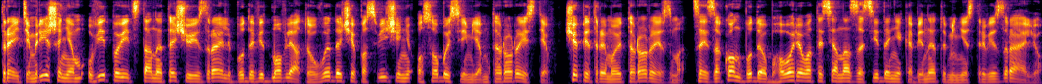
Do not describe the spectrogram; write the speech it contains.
Третім рішенням у відповідь стане те, що Ізраїль буде відмовляти у видачі посвідчень особи сім'ям терористів, що підтримують тероризм. Цей закон буде обговорюватися на засіданні Кабінету міністрів Ізраїлю.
